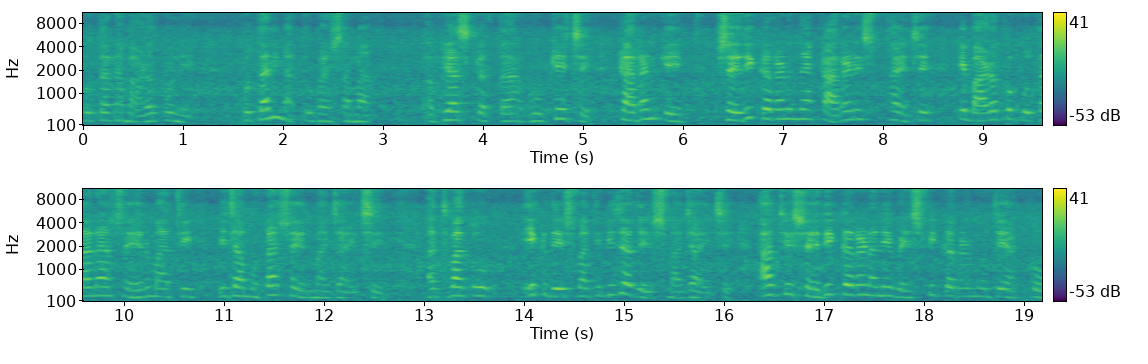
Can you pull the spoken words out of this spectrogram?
પોતાના બાળકોને પોતાની માતૃભાષામાં અભ્યાસ કરતા રોકે છે. કારણ કે શહેરીકરણના કારણે શું થાય છે કે બાળકો પોતાના શહેરમાંથી, બીજા મોટા શહેરમાં જાય છે. અથવા તો એક દેશમાંથી બીજા દેશમાં જાય છે. આ જે શહેરીકરણ અને વૈશ્વિકરણનો જે આખો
